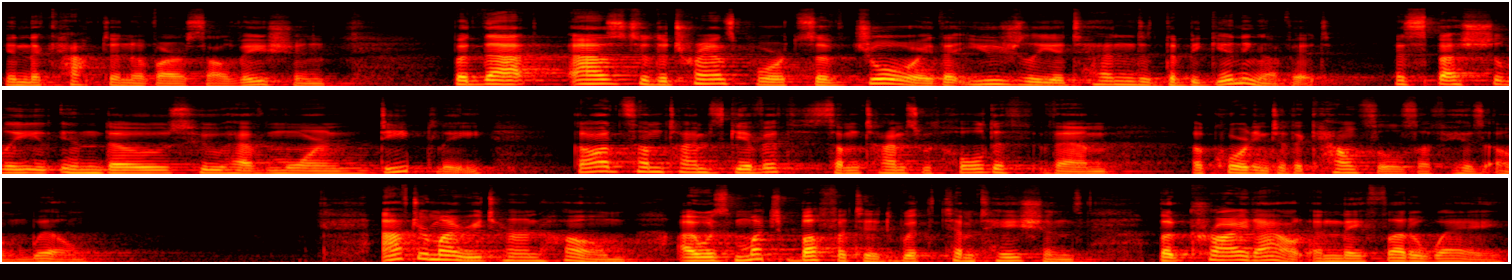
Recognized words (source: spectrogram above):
in the captain of our salvation, but that as to the transports of joy that usually attend the beginning of it, especially in those who have mourned deeply, God sometimes giveth, sometimes withholdeth them, according to the counsels of his own will. After my return home, I was much buffeted with temptations, but cried out, and they fled away.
